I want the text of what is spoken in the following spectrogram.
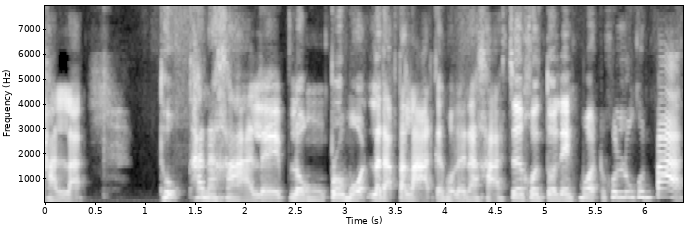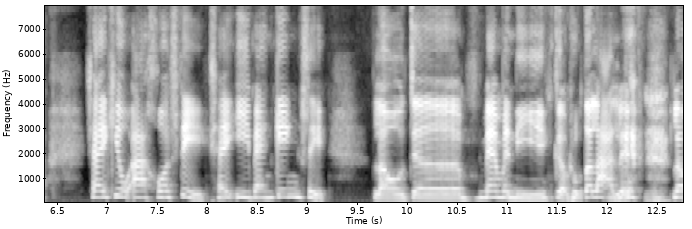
ทันละ ทุกธนาคารเลยลงโปรโมทระดับตลาดกันหมดเลยนะคะ เจอคนตัวเล็กหมด คุณลุงคุณป้า ใช้ QR code สิ ใช้ e-banking สิ เราเจอแม่มณีเกือบทุกตลาดเลยอืมเรา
